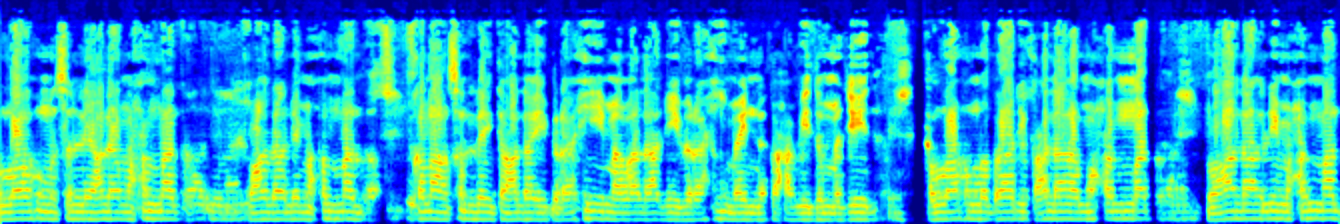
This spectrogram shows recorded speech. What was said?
اللهم صل على محمد وعلى ال محمد كما صليت على ابراهيم وعلى ال ابراهيم انك حميد مجيد. اللهم بارك على محمد وعلى ال محمد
